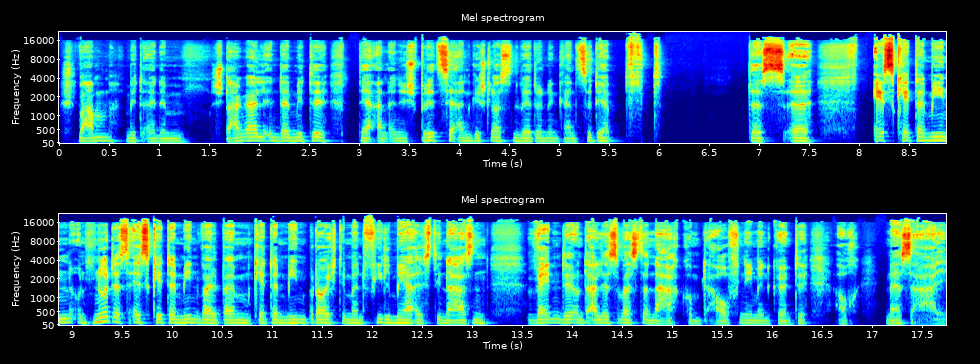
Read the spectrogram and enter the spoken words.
Schwamm mit einem Stangerl in der Mitte, der an eine Spritze angeschlossen wird und dann kannst du dir das äh, Esketamin und nur das Esketamin, weil beim Ketamin bräuchte man viel mehr als die Nasenwände und alles, was danach kommt, aufnehmen könnte, auch nasal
